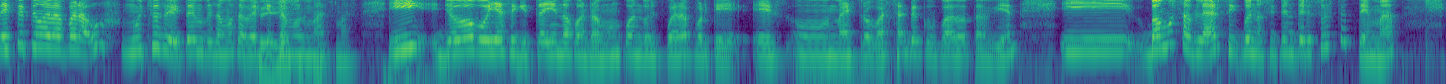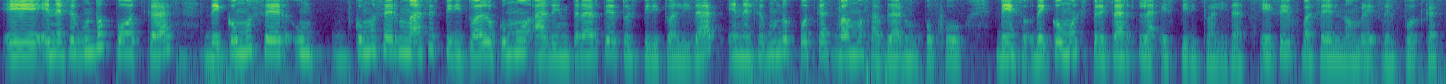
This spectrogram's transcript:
este tema da para uf, muchos y ahorita empezamos a ver que estamos más, más. Y yo voy a seguir trayendo a Juan Ramón cuando él pueda porque es un maestro bastante ocupado también. Y vamos a hablar, si, bueno, si te interesó este tema, eh, en el segundo podcast de cómo ser un cómo ser más espiritual o cómo adentrarte a tu espiritualidad. En el segundo podcast vamos a hablar un poco de eso, de cómo expresar la espiritualidad. Ese va a ser el nombre del podcast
